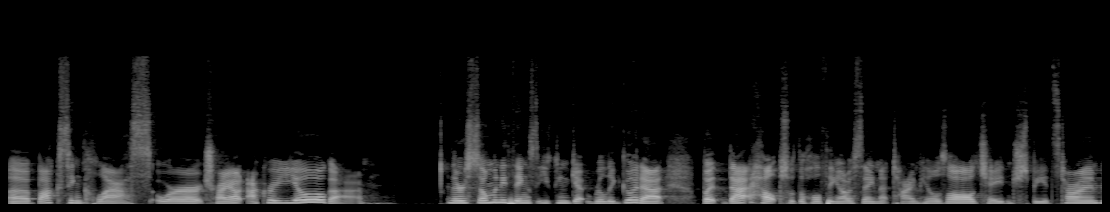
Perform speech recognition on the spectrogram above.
uh, boxing class or try out acro yoga there's so many things that you can get really good at, but that helps with the whole thing I was saying that time heals all, change speeds time,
